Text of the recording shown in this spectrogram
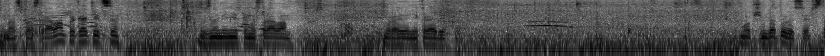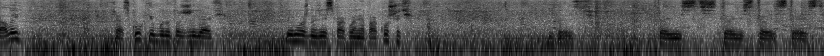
у нас по островам прокатиться. Знаменитым островам в районе Краби. В общем, готовятся столы. Сейчас кухню будут разжигать. И можно здесь спокойно покушать. То есть, то есть, то есть, то есть, то есть.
